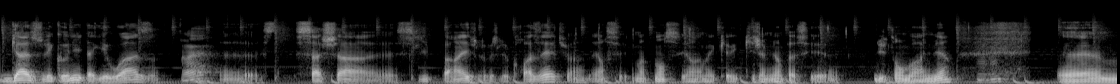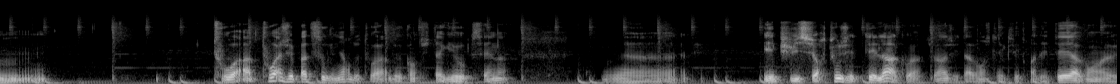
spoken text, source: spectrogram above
Gaz, je l'ai connu, Taguéoise. Ouais. Sacha Slip, pareil, je, le croisais, tu vois. D'ailleurs, maintenant, c'est un mec avec qui j'aime bien passer du temps, boire une bière. Mm-hmm. Euh, toi, toi, j'ai pas de souvenir de toi, de quand tu taguais Obscène. Et puis surtout, j'étais là, quoi. Tu vois, j'étais avant, j'étais avec les 3DT. Avant, euh,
